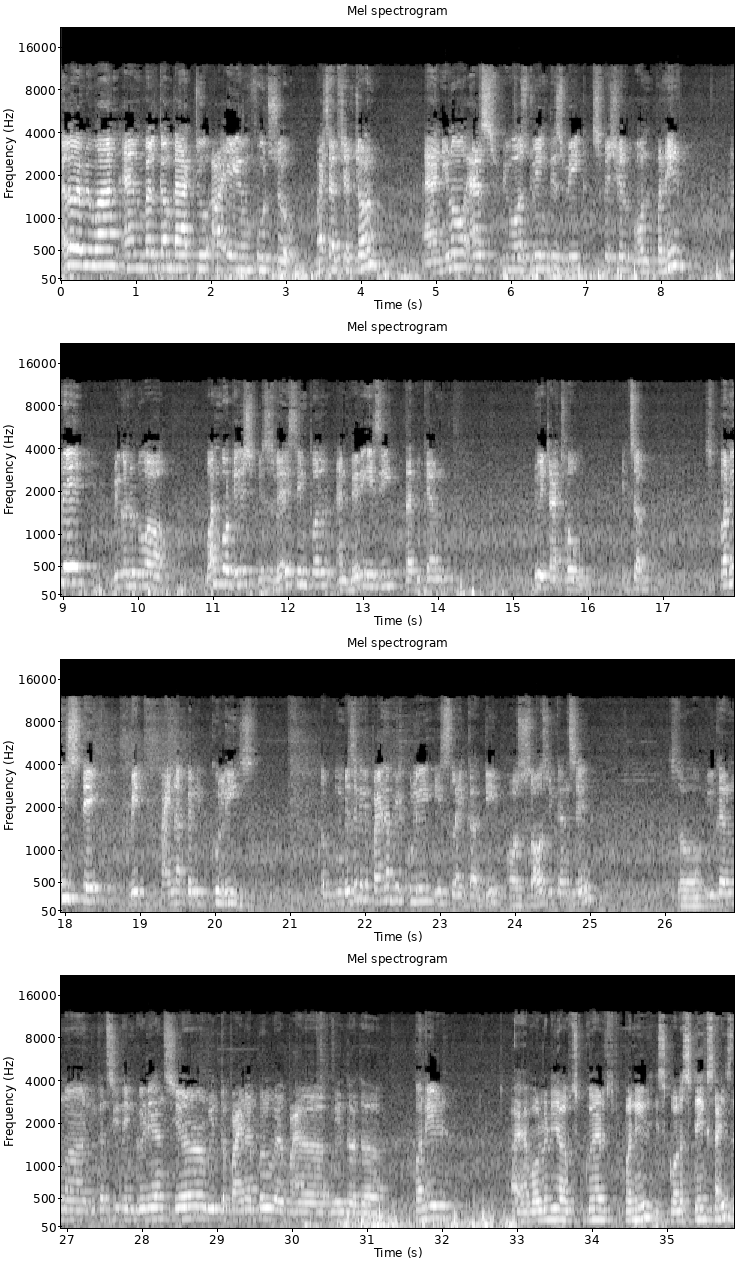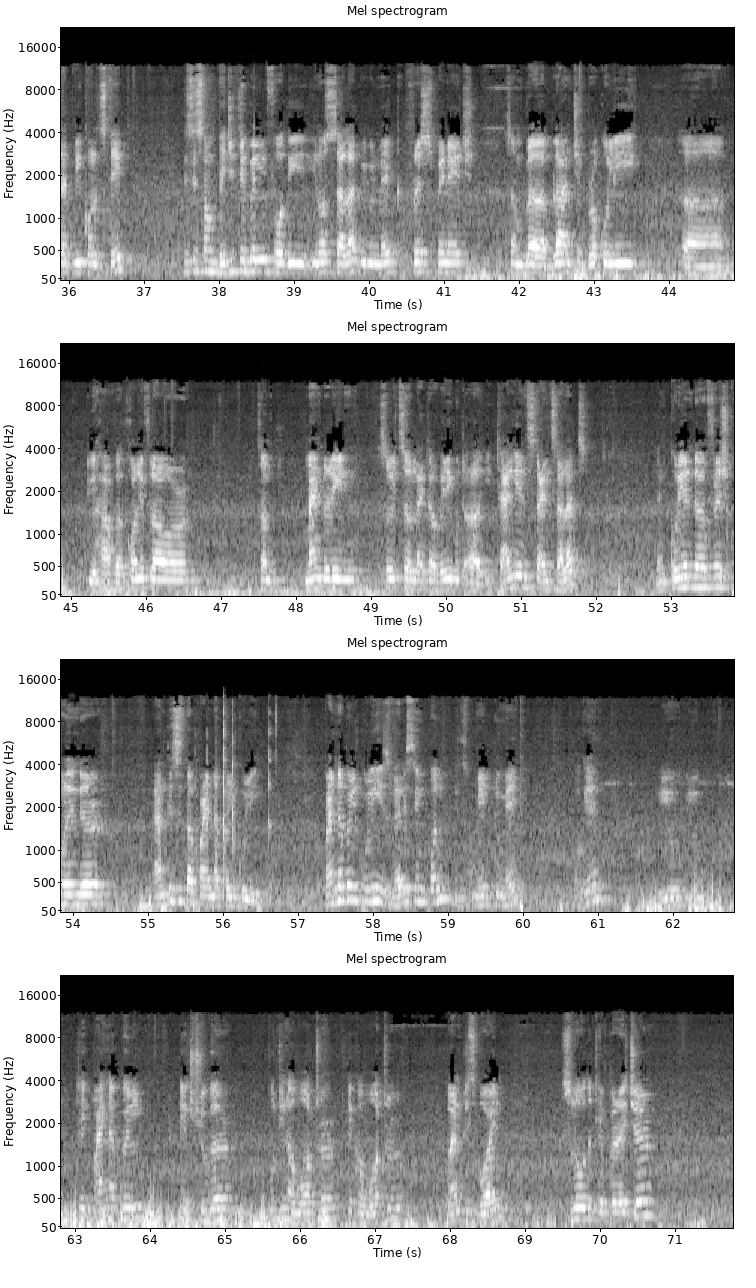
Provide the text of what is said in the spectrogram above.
Hello everyone and welcome back to IAM Food Show. Myself Chef John and you know as we was doing this week special on paneer today we're going to do a one more dish which is very simple and very easy that you can do it at home. It's a paneer steak with pineapple coulis. So basically pineapple coulis is like a dip or sauce you can say so you can uh, you can see the ingredients here with the pineapple with uh, the, the paneer I have already a square paneer it's called a steak size that we call steak this is some vegetable for the you know salad we will make fresh spinach some uh, blanched broccoli uh, you have a cauliflower some mandarin so it's a, like a very good uh, Italian style salad then coriander fresh coriander and this is the pineapple coulis pineapple coulis is very simple it's made to make okay you, you take pineapple take sugar put in a water take a water when it is boiled slow the temperature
